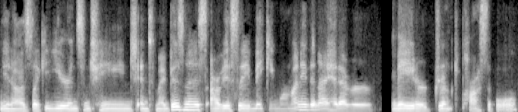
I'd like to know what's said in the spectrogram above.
you know, I was like a year and some change into my business, obviously making more money than I had ever made or dreamt possible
